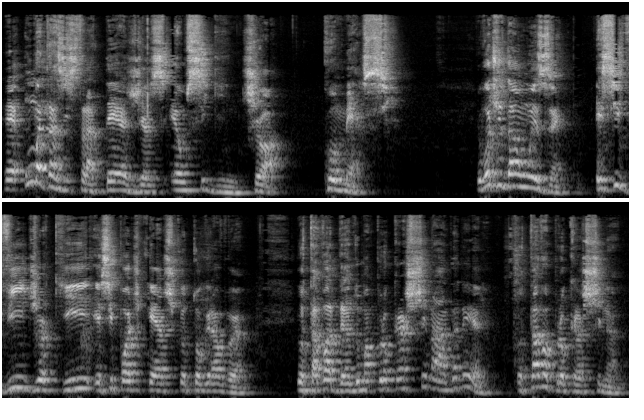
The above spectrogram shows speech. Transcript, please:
É, uma das estratégias é o seguinte, ó, comece. Eu vou te dar um exemplo. Esse vídeo aqui, esse podcast que eu estou gravando, eu estava dando uma procrastinada nele. Eu estava procrastinando.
